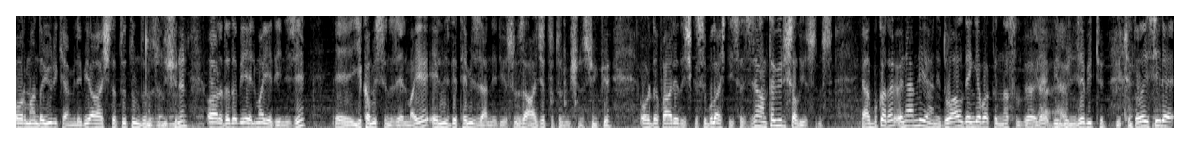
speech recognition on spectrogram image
ormanda yürürken bile bir ağaçta tutunduğunuzu Tutundunuz. düşünün. O arada da bir elma yediğinizi e, yıkamışsınız elmayı. Elinizde temiz zannediyorsunuz. Ağacı tutunmuşsunuz çünkü. Orada fare dışkısı bulaştıysa size hantavirüs alıyorsunuz. Ya bu kadar önemli yani. Doğal denge bakın nasıl böyle Ya, birbirinize bütün. Bütün. Dolayısıyla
